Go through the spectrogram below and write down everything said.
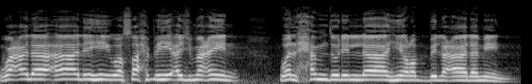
وعلى آله وصحبه أجمعين. والحمد لله رب العالمين.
